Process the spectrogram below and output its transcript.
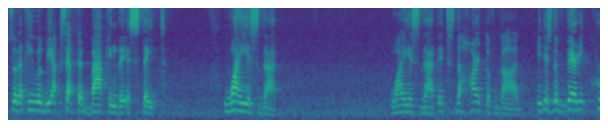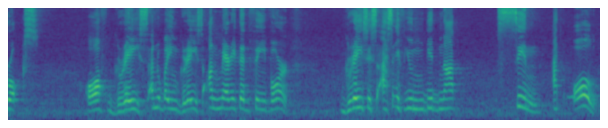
so that he will be accepted back in the estate. Why is that? Why is that? It's the heart of God. It is the very crux of grace. Ano ba yung grace? Unmerited favor. Grace is as if you did not sin at all.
